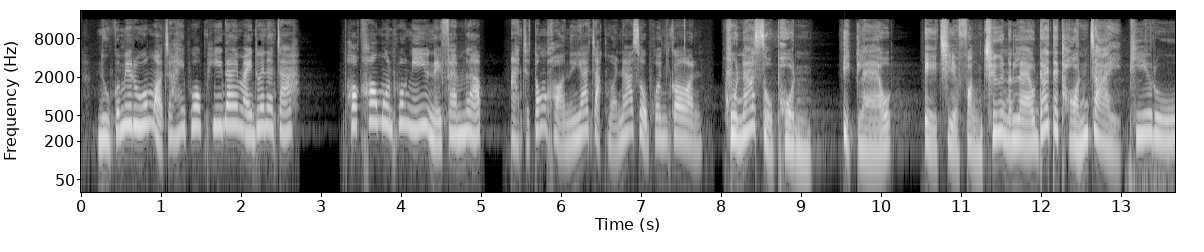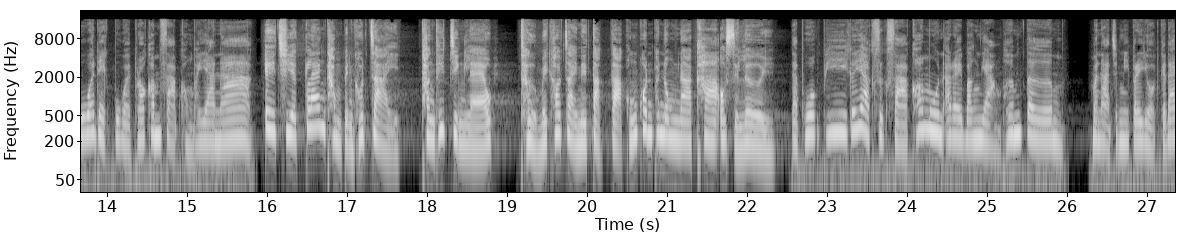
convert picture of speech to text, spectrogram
ๆ หนูก็ไม่รู้ว่าหมอจะให้พวกพี่ได้ไหมด้วยนะจ๊ะ เพราะข้อมูลพวกนี้อยู่ในแฟ้มลับ อาจจะต้องขออนุญาตจากหัวหน้าโสพลก่อน หัวหน้าโสพล อีกแล้ว เอเชียฟังชื่อนั้นแล้วได้แต่ถอนใจ พี่รู้ว่าเด็กป่วยเพราะคำสาปของพญานาค เอเชียแกล้งทำเป็นเข้าใจ ทั้งที่จริงแล้ว เธอไม่เข้าใจในตักกะของคนพนมนาคาเอาเสียเลย แต่พวกพี่ก็อยากศึกษาข้อมูลอะไรบางอย่างเพิ่มเติม มันอาจจะมีประโยชน์ก็ได้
